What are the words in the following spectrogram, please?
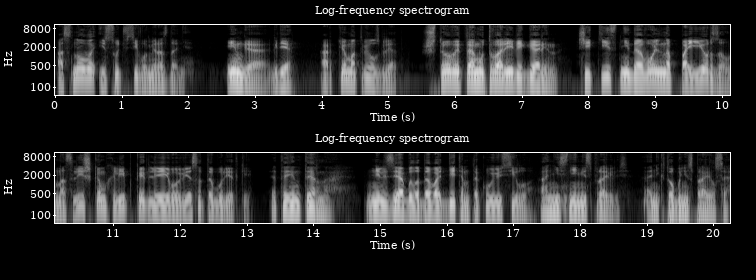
основа и суть всего мироздания. «Инга, где?» Артем отвел взгляд. «Что вы там утворили, Гарин?» Чекист недовольно поерзал на слишком хлипкой для его веса табуретке. «Это интерна. Нельзя было давать детям такую силу, они с ней не справились, а никто бы не справился.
